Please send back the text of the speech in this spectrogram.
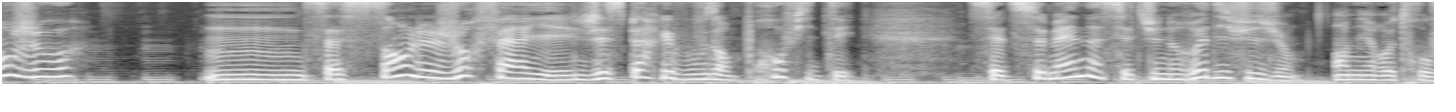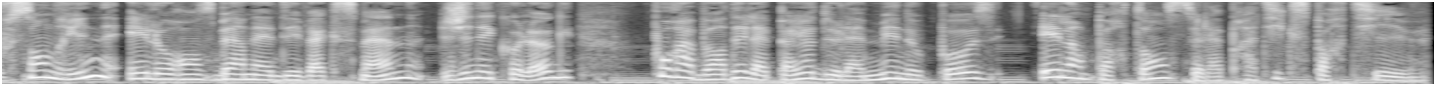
Bonjour Hmm, Ça sent le jour férié, j'espère que vous en profitez. Cette semaine, c'est une rediffusion. On y retrouve Sandrine et Laurence Bernet des Waxman, gynécologues, pour aborder la période de la ménopause et l'importance de la pratique sportive.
